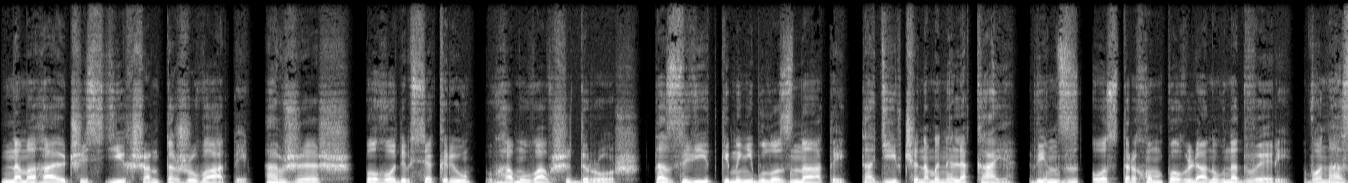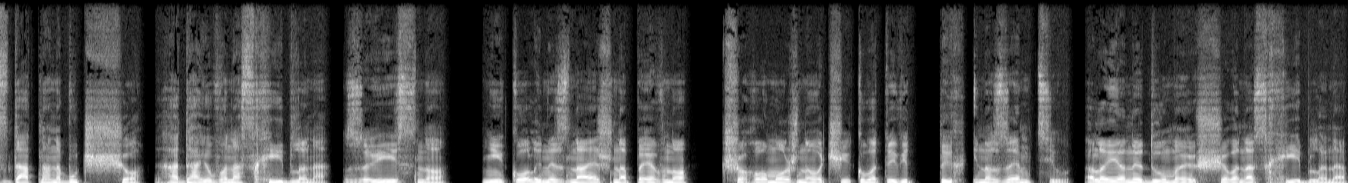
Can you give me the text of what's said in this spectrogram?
намагаючись їх шантажувати. «А вже ж», – погодився Крю, вгамувавши дрож. Та звідки мені було знати? Та дівчина мене лякає. Він з острахом поглянув на двері. Вона здатна на будь-що. Гадаю, вона схиблена. Звісно, ніколи не знаєш, напевно, чого можна очікувати від тих іноземців, але я не думаю, що вона схиблена.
